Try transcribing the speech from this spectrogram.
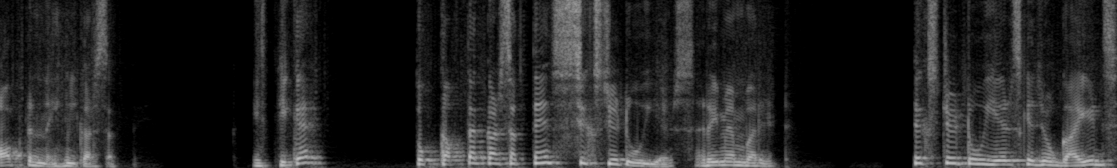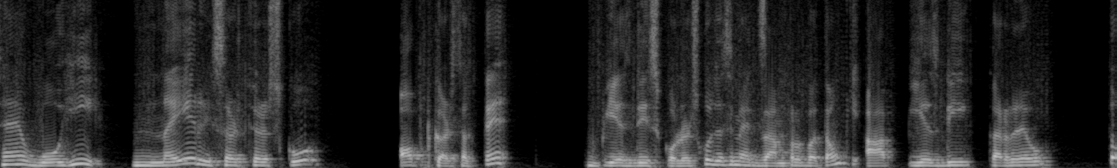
ऑप्ट नहीं कर सकते। ठीक है? तो कब तक कर सकते हैं? 62 two years remember it 62 years के जो गाइड्स हैं, वो ही नए रिसर्चर्स को ऑप्ट कर सकते हैं पीएचडी स्कॉलर्स को। जैसे मैं एग्जांपल बताऊँ कि आप पीएचडी कर रहे हो तो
